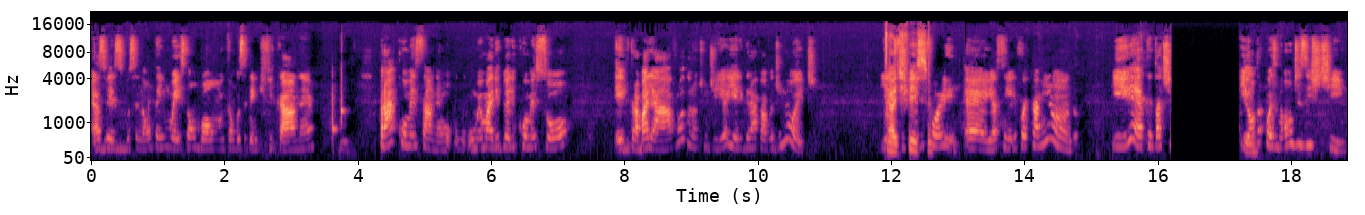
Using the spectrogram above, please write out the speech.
às vezes você não tem um mês tão bom, então você tem que ficar, né? Pra começar, né? O, o meu marido, ele começou, ele trabalhava durante o dia e ele gravava de noite. E É assim difícil. Ele foi, é, e assim ele foi caminhando. E é tentativa. E outra coisa, não desistir.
